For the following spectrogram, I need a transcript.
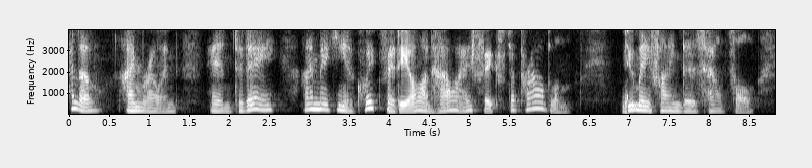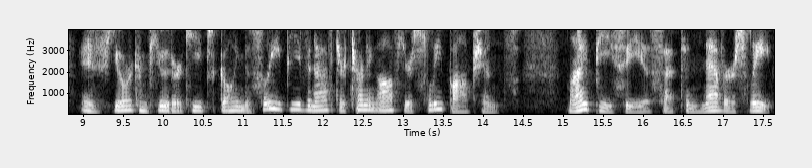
Hello, I'm Rowan, and today I'm making a quick video on how I fixed a problem. You may find this helpful if your computer keeps going to sleep even after turning off your sleep options. My PC is set to never sleep.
